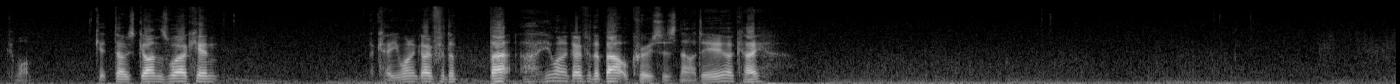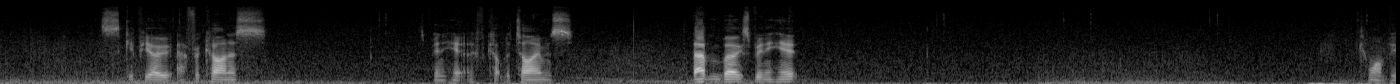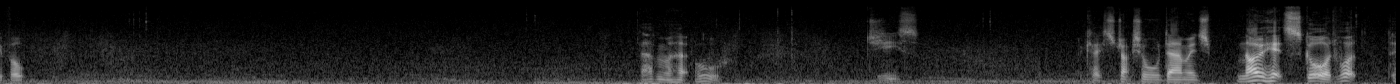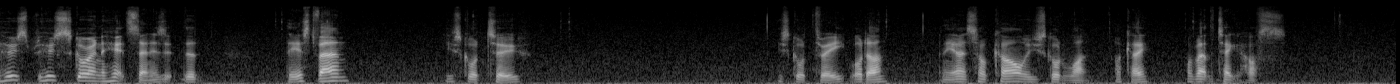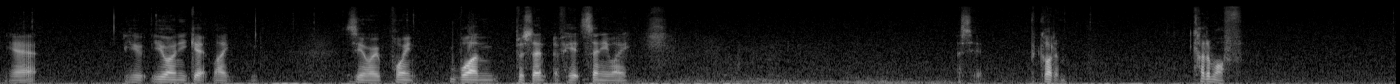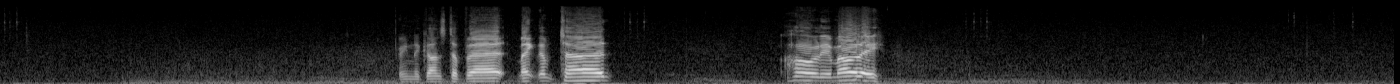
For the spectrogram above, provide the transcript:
Come on, get those guns working. Okay, you want to go for the bat? You want to go for the battle cruisers now, do you? Okay. Scipio Africanus has been hit a couple of times. Babenberg's been hit. Come on, people. Babenberg. Ooh. Jeez. Okay, structural damage. No hits scored. What? Who's who's scoring the hits then? Is it the the Istvan, you scored two. You scored three. Well done. And the Erzog Karl, you scored one. Okay. What about the Tegetthoffs? Yeah. You you only get like 0.1% of hits anyway. That's it. We got him. Cut him off. Bring the guns to bear. Make them turn. Holy moly.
